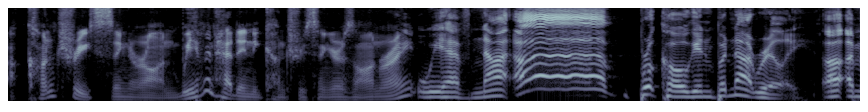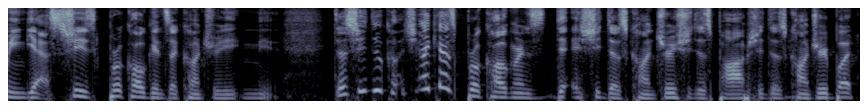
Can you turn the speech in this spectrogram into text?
a country singer on. We haven't had any country singers on, right? We have not. Ah! Uh, Brooke Hogan, but not really. Uh, I mean, yes, she's Brooke Hogan's a country. Does she do? country? I guess Brooke Hogan's she does country. She does pop. She does country. But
